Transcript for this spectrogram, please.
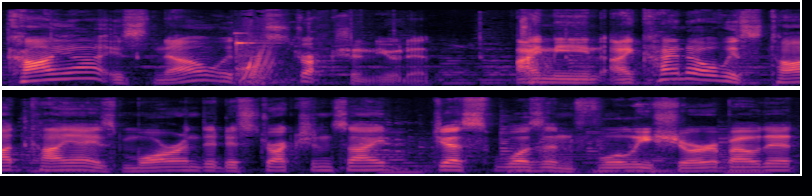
Kaeya is now a destruction unit. I mean, I kinda always thought Kaeya is more on the destruction side, just wasn't fully sure about it.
